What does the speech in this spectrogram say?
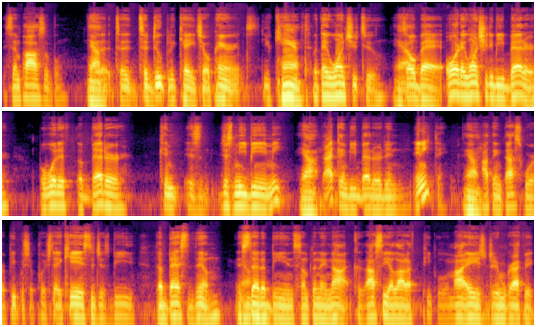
it's impossible Yeah. to, to to duplicate your parents, You can't. but they want you to Yeah. so bad, or they want you to be better. But what if the better can is just me being me? Yeah. that can be better than anything. Yeah. I think that's where people should push their kids to just be the best them instead of being something they're not. Because I see a lot of people in my age demographic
